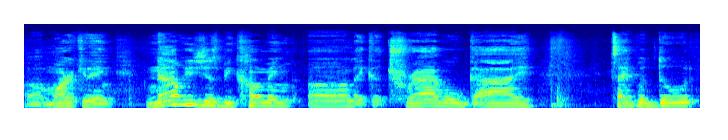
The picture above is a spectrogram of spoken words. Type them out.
uh, marketing. Now he's just becoming uh, like a travel guy type of dude.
